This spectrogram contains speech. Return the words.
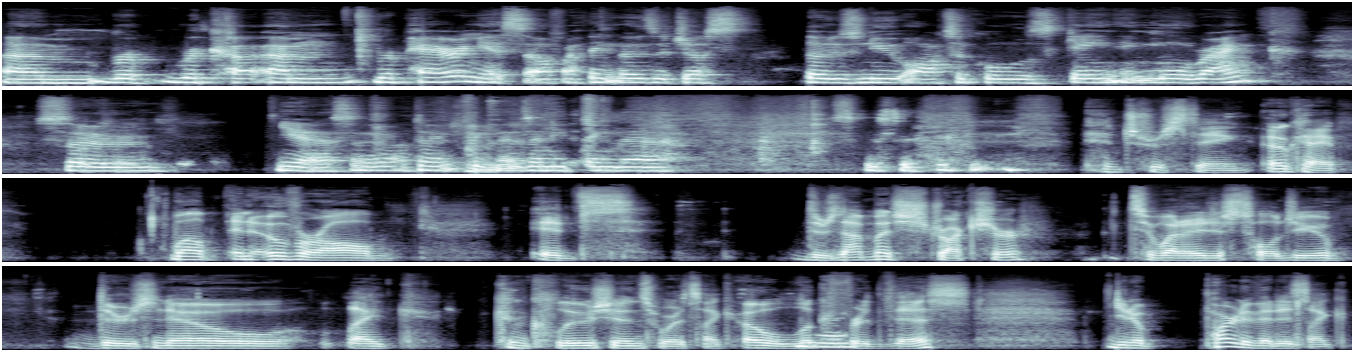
um, re- um, repairing itself. I think those are just those new articles gaining more rank. So. Okay yeah, so I don't think there's anything there specifically. Interesting. Okay. Well, and overall, it's there's not much structure to what I just told you. There's no like conclusions where it's like, oh, look yeah. for this. You know, part of it is like,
